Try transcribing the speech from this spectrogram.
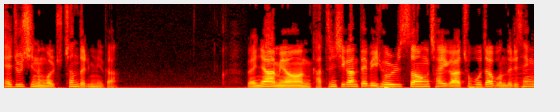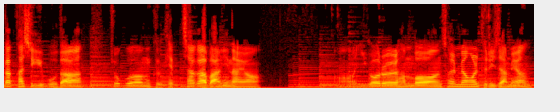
해주시는 걸 추천드립니다. 왜냐하면 같은 시간 대비 효율성 차이가 초보자분들이 생각하시기보다 조금 그 갭차가 많이 나요. 어, 이거를 한번 설명을 드리자면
